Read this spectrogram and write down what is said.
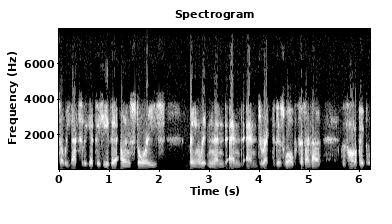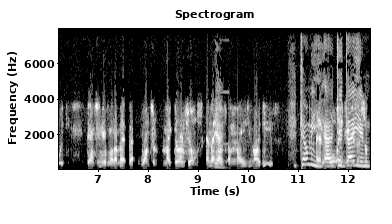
so we actually get to hear their own stories being written and, and, and directed as well. Because I know there's a lot of people with Down syndrome that I met that want to make their own films, and they Yeah. have amazing ideas. Tell me, uh, they did they in,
